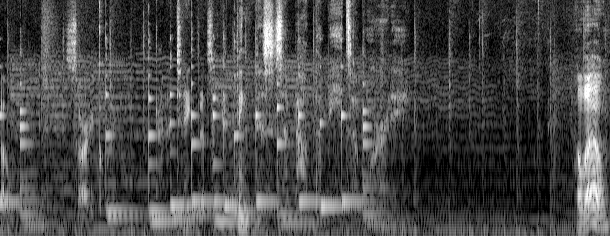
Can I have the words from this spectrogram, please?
Oh, sorry, Corey. Gotta take this. I think this is about the pizza party. Hello?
